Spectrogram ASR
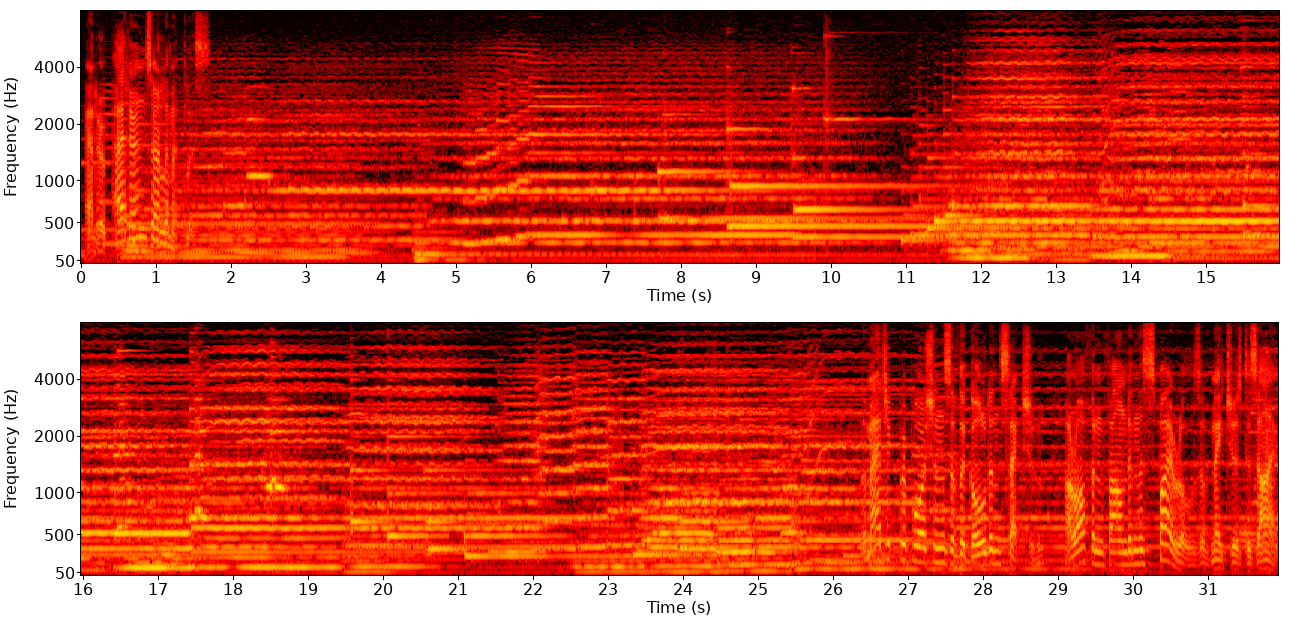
and her patterns are limitless. Magic proportions of the golden section are often found in the spirals of nature's designs.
